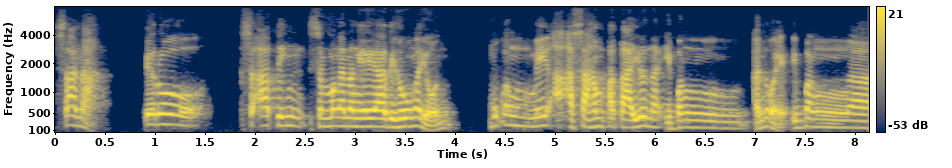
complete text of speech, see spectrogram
Sana. Pero sa ating sa mga nangyayari ho ngayon, mukhang may aasahan pa tayo na ibang ano eh, ibang ah,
